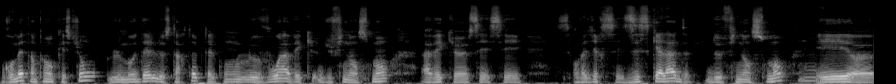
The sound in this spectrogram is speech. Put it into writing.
remettent un peu en question le modèle de startup tel qu'on le voit avec du financement, avec euh, ces, on va dire ces escalades de financement mm. et euh,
